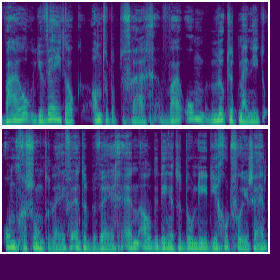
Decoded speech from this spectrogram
waarom, je weet ook antwoord op de vraag, waarom lukt het mij niet om gezond te leven en te bewegen en al die dingen te doen die, die goed voor je zijn?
